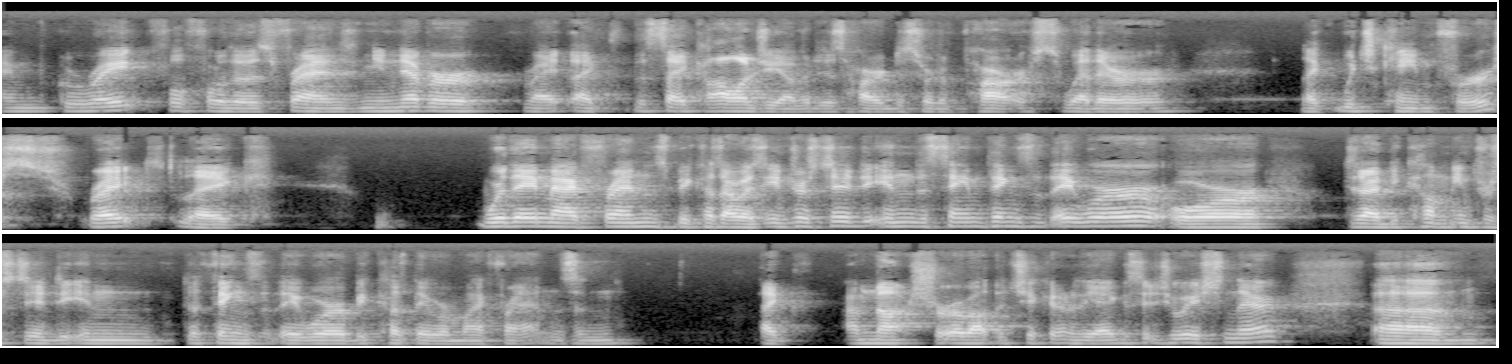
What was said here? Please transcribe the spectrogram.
I'm grateful for those friends, and you never right like the psychology of it is hard to sort of parse whether like which came first, right? Like were they my friends because I was interested in the same things that they were, or did I become interested in the things that they were because they were my friends? And I'm not sure about the chicken or the egg situation there. Um,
